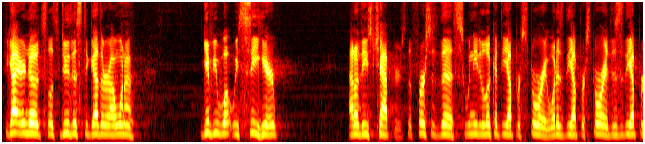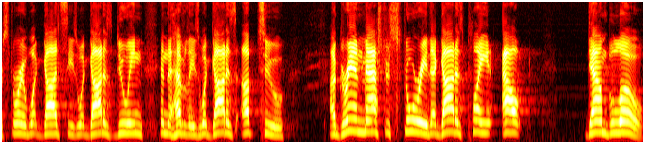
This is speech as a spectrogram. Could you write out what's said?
If you got your notes, let's do this together. I want to give you what we see here out of these chapters. The first is this we need to look at the upper story. What is the upper story? This is the upper story of what God sees, what God is doing in the heavenlies, what God is up to. A grand master story that God is playing out down below.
